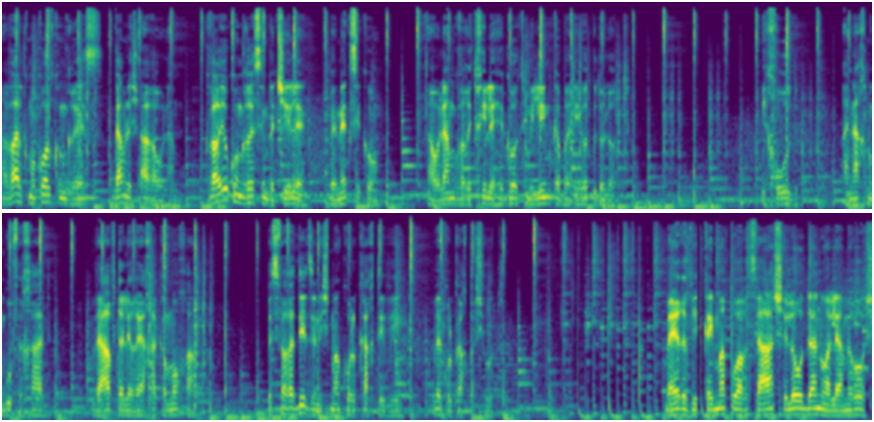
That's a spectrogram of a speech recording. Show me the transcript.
אבל כמו כל קונגרס, גם לשאר העולם. כבר היו קונגרסים בצ'ילה, במקסיקו. העולם כבר התחיל להגות מילים קבליות גדולות. איחוד, אנחנו גוף אחד, ואהבת לרעך כמוך. בספרדית זה נשמע כל כך טבעי וכל כך פשוט. בערב התקיימה פה הרצאה שלא הודענו עליה מראש,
